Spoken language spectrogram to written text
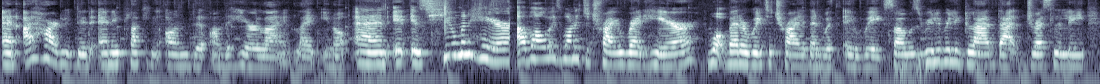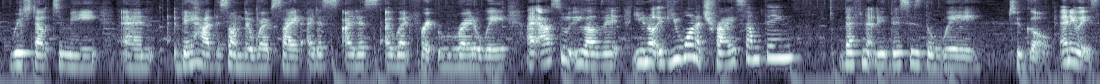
And I hardly did any plucking on the on the hairline like you know? And it is human hair. I've always wanted to try red hair. What better way to try than with a wig? So I was really really glad that Dress Lily reached out to me and they had this on their website. I just I just I went for it right away. I absolutely love it. You know if you want to try something definitely this is the way to go. Anyways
